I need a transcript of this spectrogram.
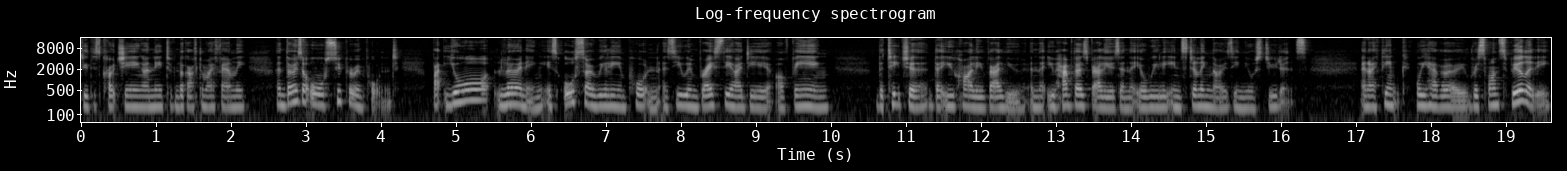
do this coaching, I need to look after my family. And those are all super important. But your learning is also really important as you embrace the idea of being the teacher that you highly value and that you have those values and that you're really instilling those in your students. And I think we have a responsibility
